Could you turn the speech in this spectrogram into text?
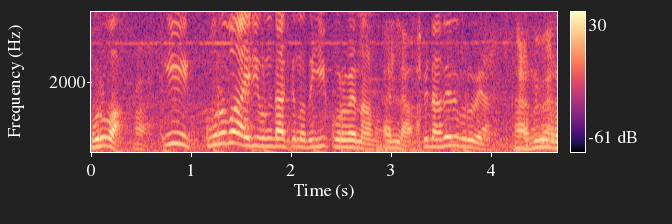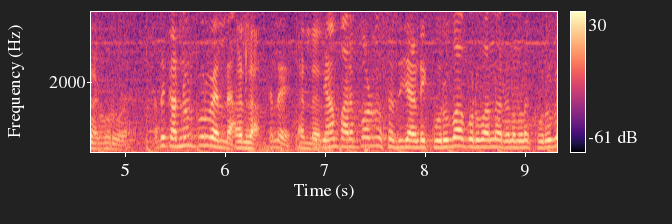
കുറുവ. ഈ കുറുവ അരി ഉണ്ടാക്കുന്നത് ഈ കുറുവെന്നാണ്? അല്ല. പിന്നെ അതേത് കുറുവയാ? അത് വേറെ കുറുവ. അത് കണ്ണൂർ കുറുവല്ല. അല്ല. അല്ലേ? ഞാൻ പലപ്പോഴും ശ്രദ്ധിച്ചാണ്ട് ഈ കുറുവ കുറുവ എന്ന് പറയുന്നത് നമ്മൾ കുറുവ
